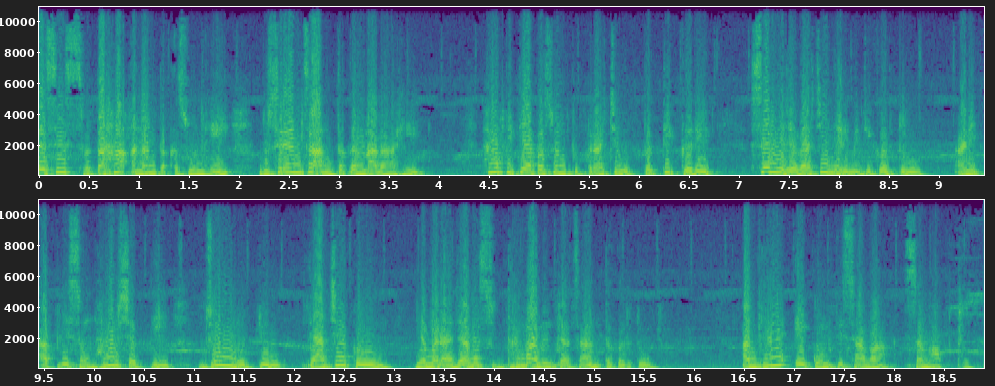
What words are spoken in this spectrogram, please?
तसेच स्वतः अनंत असूनही दुसऱ्यांचा अंत करणारा आहे. हा पित्यापासून पुत्राची उत्पत्ती करीत सर्व जगाची निर्मिती करतो. आणि आपली संहार शक्ती जो मृत्यू त्याच्याकडून यमराजाला सुद्धा मारून त्याचा अंत करतो. अध्याय एकोणतीसावा समाप्त.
